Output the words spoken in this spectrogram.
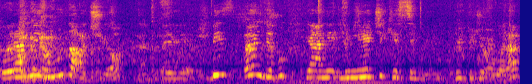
öğrenme yolunu da açıyor. Ee, biz önce bu yani milliyetçi kesim ülkücü olarak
